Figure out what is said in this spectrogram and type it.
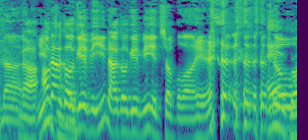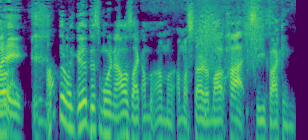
Nah. Nah, you're I'm not gonna a- get me you're not gonna get me in trouble on here. Hey, no bro. way. I'm feeling good this morning. I was like, I'm I'm I'm gonna start them off hot. See if I can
